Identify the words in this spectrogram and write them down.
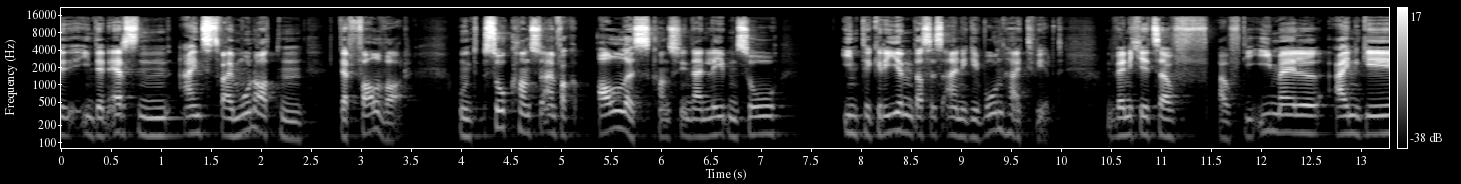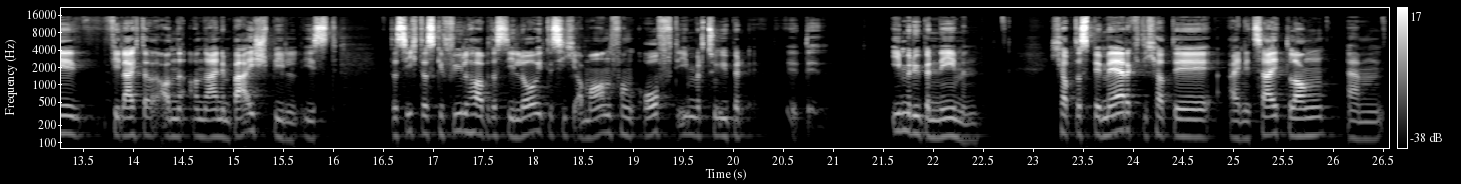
in den ersten ein, zwei Monaten der Fall war. Und so kannst du einfach alles, kannst du in dein Leben so integrieren, dass es eine Gewohnheit wird. Und wenn ich jetzt auf, auf die E-Mail eingehe, vielleicht an, an einem Beispiel, ist, dass ich das Gefühl habe, dass die Leute sich am Anfang oft immer, zu über, äh, immer übernehmen. Ich habe das bemerkt, ich hatte eine Zeit lang, ähm,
